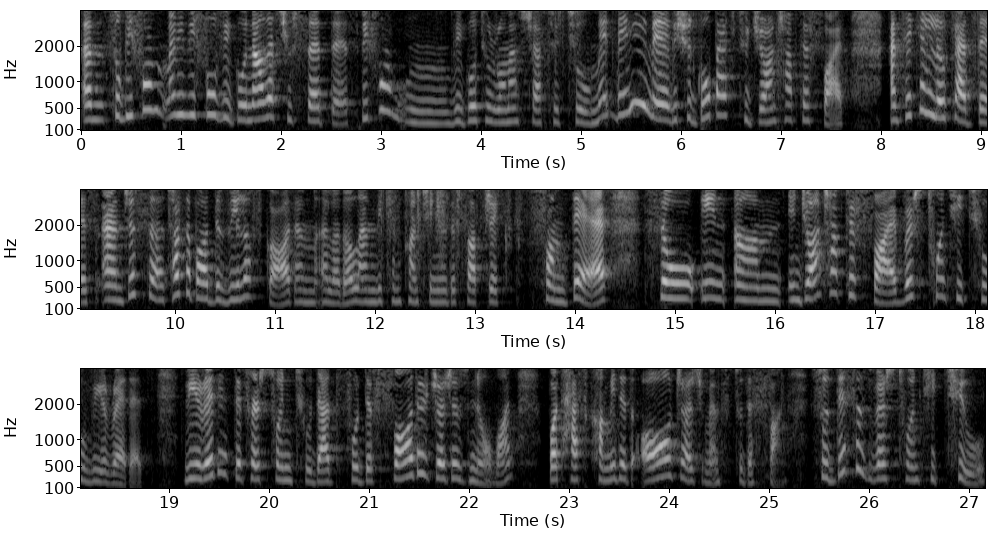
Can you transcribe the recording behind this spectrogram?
Um, so before, maybe before we go, now that you said this, before um, we go to Romans chapter 2, maybe we should go back to John chapter 5 and take a look at this and just uh, talk about the will of God and a little, and we can continue the subject from there. So in, um, in John chapter 5, verse 22, we read it. We read in the verse 22 that for the Father judges no one, but has committed all judgments to the Son. So this is verse 22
